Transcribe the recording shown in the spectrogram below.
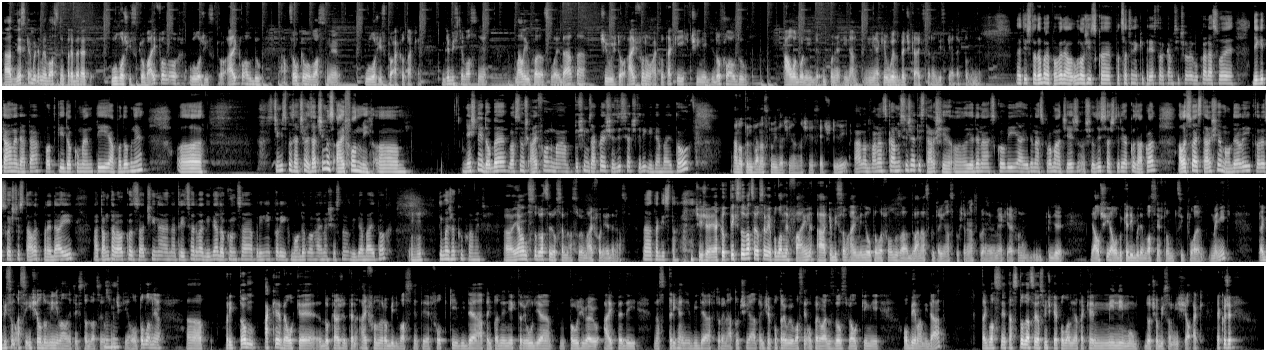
A dneska budeme vlastne preberať úložisko v iPhonech, úložisko iCloudu a celkovo vlastne úložisko ako také. Kde by ste vlastne mali ukladať svoje dáta, či už do iPhoneov ako takých, či niekde do cloudu, alebo niekde úplne inám, nejaké USBčka, externé disky a tak podobne. Ty si to dobre povedal, úložisko je v podstate nejaký priestor, kam si človek ukladá svoje digitálne data, fotky, dokumenty a podobne. S čím by sme začali? Začneme s iPhonemi. V dnešnej dobe vlastne už iPhone má, tuším, v základe 64 GB Áno, ten 12 začína na 64. Áno, 12 myslím, že aj tie staršie, 11 a 11 Pro má tiež 64 ako základ, ale sú aj staršie modely, ktoré sú ešte stále v predaji a tam tá veľkosť začína na 32 GB, dokonca pri niektorých modeloch aj na 16 GB. Uh-huh. Ty máš akú pamäť? Ja mám 128 na svojom iPhone 11. Ja, takisto. Čiže ako tých 128 je podľa mňa fajn a keby som aj menil telefón za 12, 13, 14, ja neviem, aký iPhone príde ďalší, alebo kedy budem vlastne v tom cykle meniť, tak by som asi išiel do minimálne tej 128. Mm-hmm. Lebo podľa mňa uh, pri tom, aké veľké dokáže ten iPhone robiť vlastne tie fotky, videá, prípadne niektorí ľudia používajú iPady, na strihanie videa, ktoré natočia, takže potrebujú vlastne operovať s dosť veľkými objemami dát. Tak vlastne tá 128 je podľa mňa také minimum, do čo by som išiel. Ak, akože,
